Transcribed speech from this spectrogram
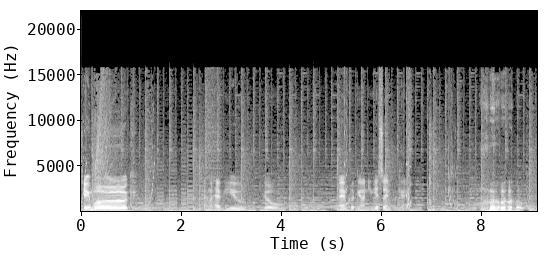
teamwork. I'm gonna have you go. I am clicking on you. Yes, I am clicking on you.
